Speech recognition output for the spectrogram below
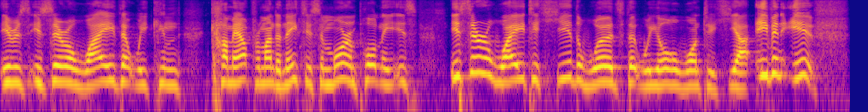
is, is there a way that we can come out from underneath this? And more importantly, is, is there a way to hear the words that we all want to hear, even if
